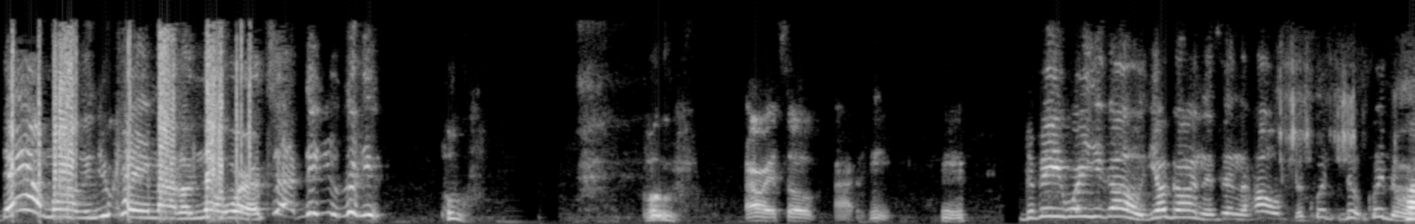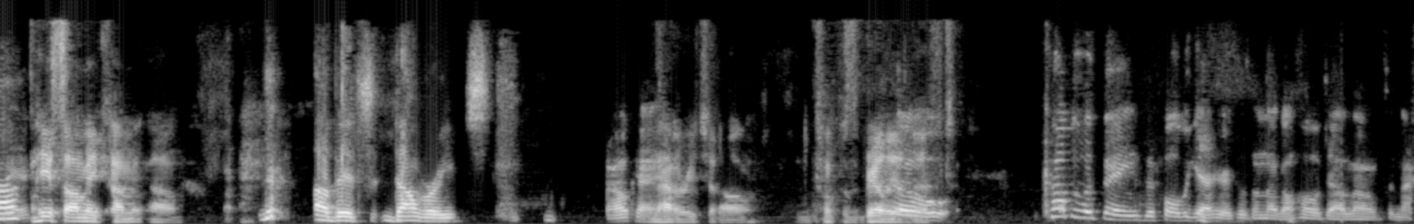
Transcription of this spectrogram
Damn, Marlon, you came out of nowhere. Did you look at poof, poof? All right, so uh, David, where you go? Your gun is in the holster. Quit, do, quit doing Huh? that. He saw me coming. Oh, Oh, bitch, don't reach. Okay. not a reach at all. It was barely So, left. couple of things before we get here, because I'm not gonna hold y'all long tonight.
